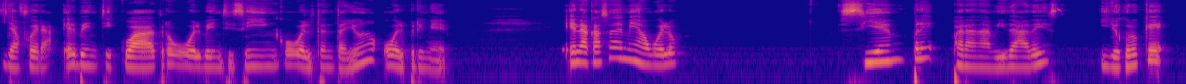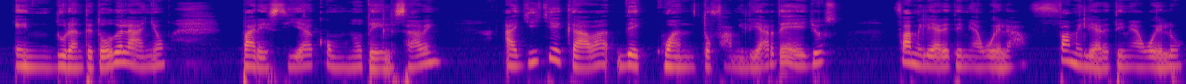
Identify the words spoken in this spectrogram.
ya fuera el 24 o el 25 o el 31 o el primero. En la casa de mis abuelos, siempre para Navidades, y yo creo que en, durante todo el año, parecía como un hotel, ¿saben? Allí llegaba de cuanto familiar de ellos, familiares de mi abuela, familiares de mi abuelo.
